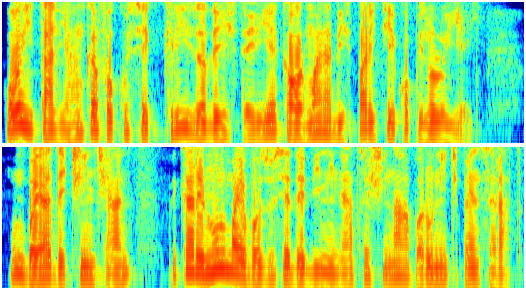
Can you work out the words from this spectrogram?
O italiancă făcuse criză de isterie ca urmare a dispariției copilului ei. Un băiat de 5 ani, pe care nu-l mai văzuse de dimineață și n-a apărut nici pe înserat.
